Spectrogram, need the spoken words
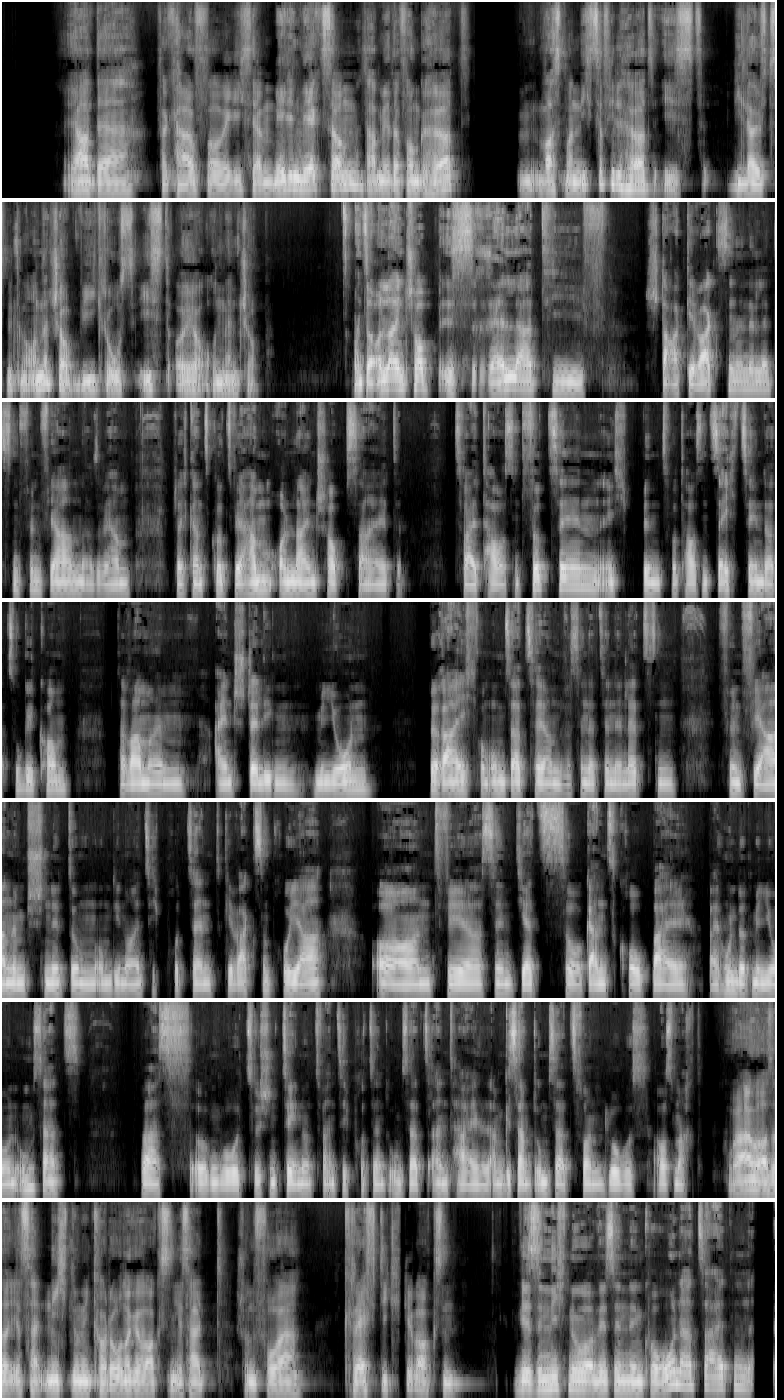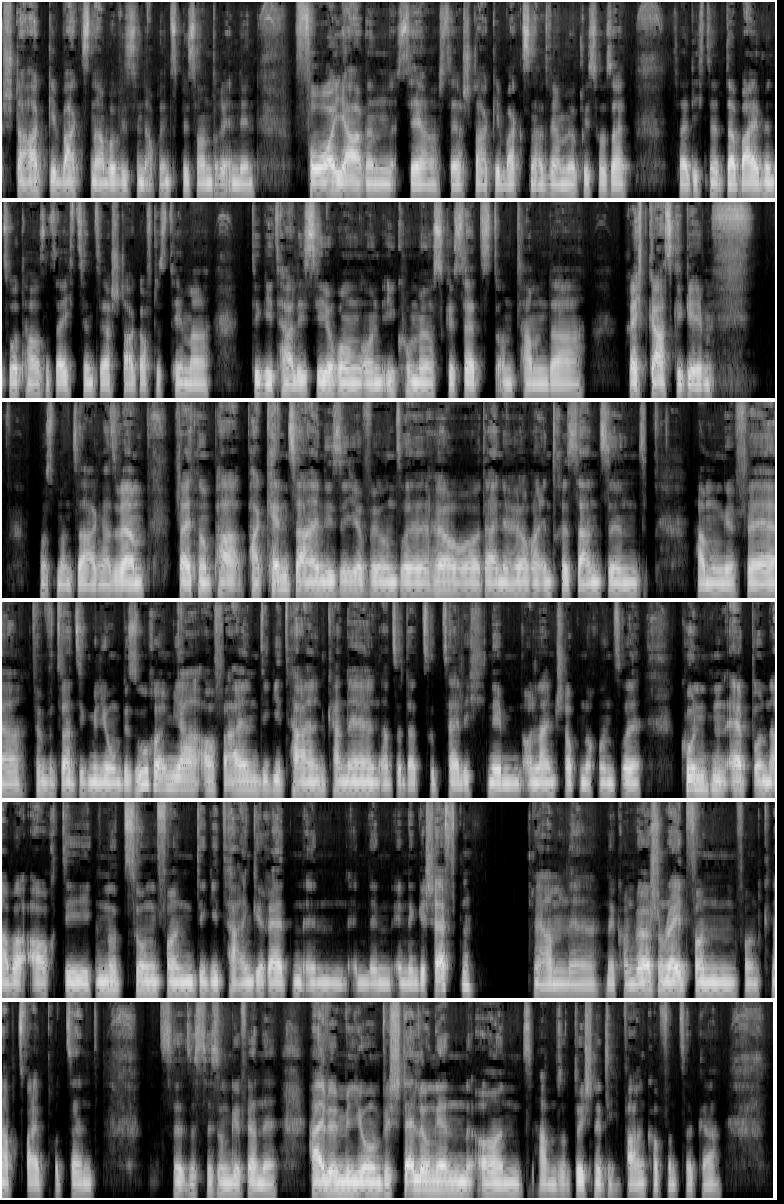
Ja, der Verkauf war wirklich sehr medienwirksam, da haben wir davon gehört. Was man nicht so viel hört, ist, wie läuft es mit dem Online-Shop? Wie groß ist euer Online-Shop? Unser Online-Shop ist relativ stark gewachsen in den letzten fünf Jahren. Also wir haben, vielleicht ganz kurz, wir haben Online-Shop seit 2014. Ich bin 2016 dazugekommen. Da waren wir im einstelligen Millionenbereich vom Umsatz her und wir sind jetzt in den letzten fünf Jahren im Schnitt um, um die 90 Prozent gewachsen pro Jahr. Und wir sind jetzt so ganz grob bei, bei 100 Millionen Umsatz, was irgendwo zwischen 10 und 20 Prozent Umsatzanteil am Gesamtumsatz von Globus ausmacht. Wow, also ihr seid nicht nur mit Corona gewachsen, ihr seid schon vorher kräftig gewachsen wir sind nicht nur, wir sind in Corona-Zeiten stark gewachsen, aber wir sind auch insbesondere in den Vorjahren sehr, sehr stark gewachsen. Also wir haben wirklich so seit, seit ich dabei bin, 2016, sehr stark auf das Thema Digitalisierung und E-Commerce gesetzt und haben da recht Gas gegeben, muss man sagen. Also wir haben vielleicht noch ein paar, paar Kennzahlen, die sicher für unsere Hörer, deine Hörer interessant sind haben ungefähr 25 Millionen Besucher im Jahr auf allen digitalen Kanälen. Also dazu zähle ich neben Online-Shop noch unsere Kunden-App und aber auch die Nutzung von digitalen Geräten in, in, den, in den Geschäften. Wir haben eine, eine Conversion Rate von, von knapp zwei Prozent. Das ist ungefähr eine halbe Million Bestellungen und haben so einen durchschnittlichen Warenkorb von circa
